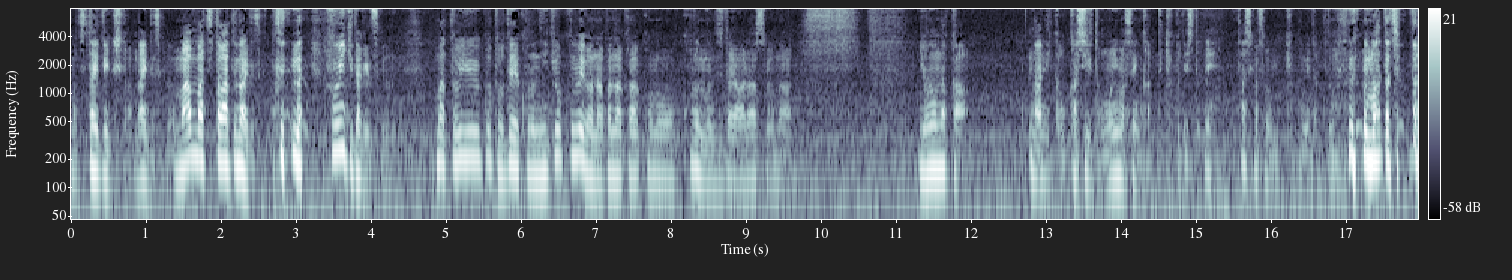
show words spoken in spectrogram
まあ、伝えていくしかないんですけど、まああんま伝わってないですけど、雰囲気だけですけどね。まあということで、この2曲目がなかなかこのコロナの時代を表すような、世の中何かおかしいと思いませんかって曲でしたね。確かそういう曲名だったと思う。またちょっと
